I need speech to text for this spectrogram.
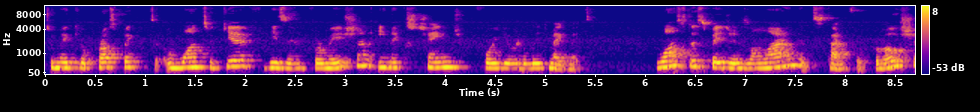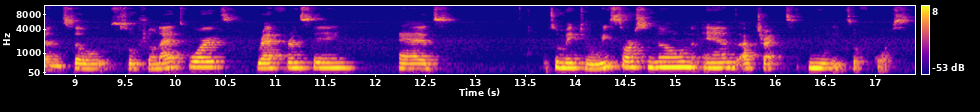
to make your prospect want to give his information in exchange for your lead magnet. Once this page is online, it's time for promotion, so social networks, referencing, ads, to make your resource known and attract new leads, of course.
